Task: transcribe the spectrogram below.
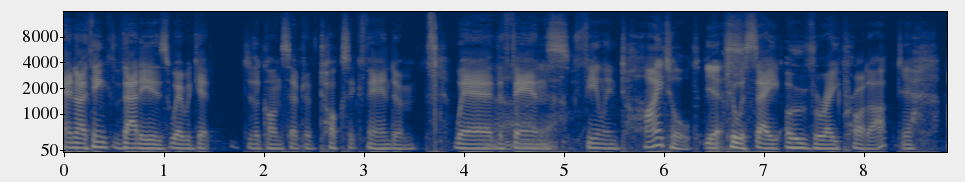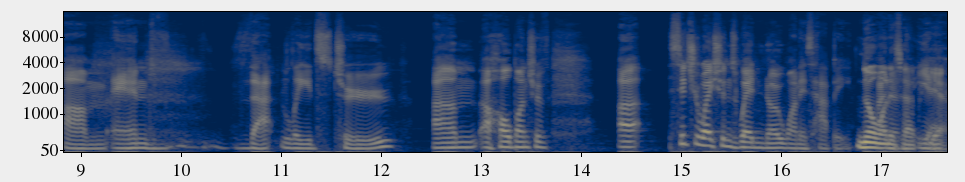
And I think that is where we get to the concept of toxic fandom, where the fans feel entitled Ah, Yes. to a say over a product. Yeah. Um, and that leads to um, a whole bunch of uh, situations where no one is happy. No one is happy. Yeah,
